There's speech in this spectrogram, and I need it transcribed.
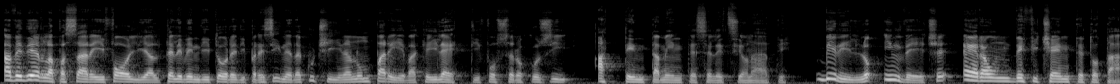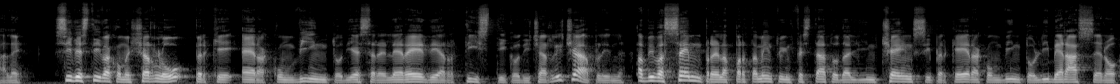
A vederla passare i fogli al televenditore di presine da cucina non pareva che i letti fossero così attentamente selezionati. Birillo, invece, era un deficiente totale. Si vestiva come Charlot perché era convinto di essere l'erede artistico di Charlie Chaplin, aveva sempre l'appartamento infestato dagli incensi perché era convinto liberassero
